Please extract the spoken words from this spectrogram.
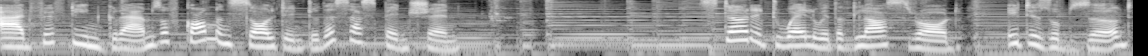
Add 15 grams of common salt into the suspension. Stir it well with a glass rod. It is observed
